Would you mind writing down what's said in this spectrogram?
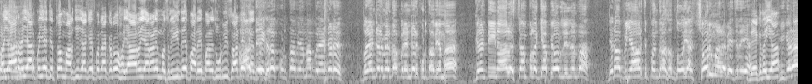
ਹਜ਼ਾਰ। ਹਜ਼ਾਰ ਰੁਪਏ ਜਿੱਥੋਂ ਮਰਜ਼ੀ ਜਾ ਕੇ ਪਤਾ ਕਰੋ ਹਜ਼ਾਰ ਹਜ਼ਾਰ ਵਾਲੇ ਮਸਲੀਨ ਦੇ ਭਾਰੇ ਭਾਰੇ ਸੂਟ ਵੀ ਆਹ 350 ਦੇਖ ਲਓ ਕੁੜਤਾ ਪਜਾਮਾ ਬ੍ਰਾਂਡਡ ਬ੍ਰਾਂਡਡ ਮਿਲਦਾ ਬ੍ਰਾਂਡਡ ਕੁੜਤਾ ਪਜਾਮਾ। ਗਰੰਟੀ ਨਾਲ ਸਟੰਪ ਲੱਗਿਆ ਪਿਓਰ ਲਿਲਨ ਦਾ ਜਿਹੜਾ ਬਾਜ਼ਾਰ 'ਚ 1500 2000 ਸ਼ੋਰੂਮ ਵਾਲੇ ਵੇਚਦੇ ਆ। ਵੇਖਦਾ ਹੀ ਆ। ਠੀਕ ਹੈ ਨਾ?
